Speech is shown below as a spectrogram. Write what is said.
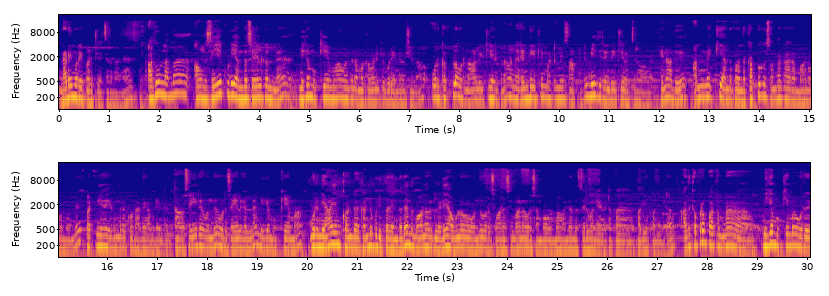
நடைமுறைப்படுத்தி வச்சிருந்தாங்க. அதுவும் இல்லாமல் அவங்க செய்யக்கூடிய அந்த செயல்களில் மிக முக்கிய முக்கியமாக வந்து நம்ம கவனிக்கக்கூடிய என்ன விஷயம்னா ஒரு கப்பில் ஒரு நாலு இட்லி இருக்குன்னா அதுல ரெண்டு இட்லி மட்டுமே சாப்பிட்டுட்டு மீதி ரெண்டு இட்லி வச்சிருவாங்க. ஏன்னா அது அன்னைக்கு அந்த அந்த கப்புக்கு சொந்தக்கார மாணவன் வந்து பட்னியாக இருந்துடக்கூடாது அப்படின்றது. தான் செய்கிற வந்து ஒரு செயல்களில் மிக முக்கியமாக ஒரு நியாயம் கொண்டு கண்டுபிடிப்பது என்பது அந்த மாணவர்களிடையே அவ்வளோ வந்து ஒரு சுவாரஸ்யமான ஒரு சம்பவமாக வந்து அந்த சிறுவன் என்கிட்ட ப பதிவு பண்ணிக்கிட்டான். அதுக்கப்புறம் பார்த்தோம்னா மிக முக்கியமாக ஒரு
